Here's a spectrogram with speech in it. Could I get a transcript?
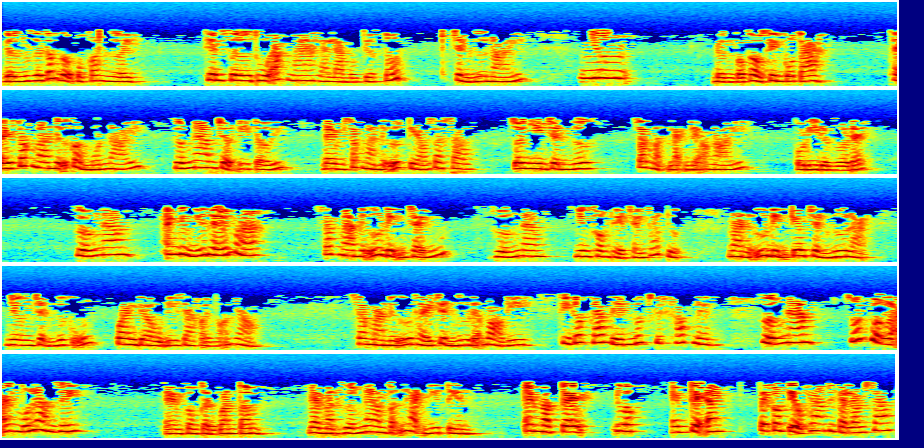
Đứng dưới góc độ của con người, thiên sư thu ác ma là làm một việc tốt. Trần Ngư nói. Nhưng... Đừng có cầu xin cô ta. Thấy sắc ma nữ còn muốn nói, hướng nam chợt đi tới, đem sắc ma nữ kéo ra sau, rồi nhìn Trần Ngư, sắc mặt lạnh lẽo nói. Cô đi được rồi đấy. Hướng Nam, anh đừng như thế mà. Sắc ma nữ định tránh hướng Nam, nhưng không thể tránh thoát được. Mà nữ định kêu Trần Ngư lại, nhưng Trần Ngư cũng quay đầu đi ra khỏi ngõ nhỏ. Sắc ma nữ thấy Trần Ngư đã bỏ đi, thì gấp gáp đến mức suýt khóc lên. Hướng Nam, rốt cuộc là anh muốn làm gì? Em không cần quan tâm. Vẻ mặt hướng Nam vẫn lạnh như tiền. Em mặc kệ, được, em kệ anh. Vậy còn Tiểu Khang thì phải làm sao?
